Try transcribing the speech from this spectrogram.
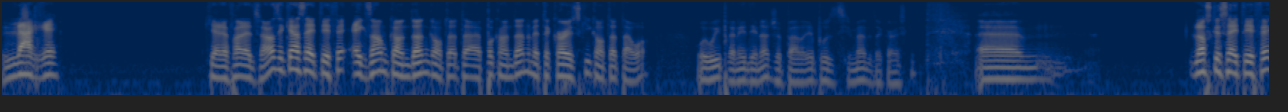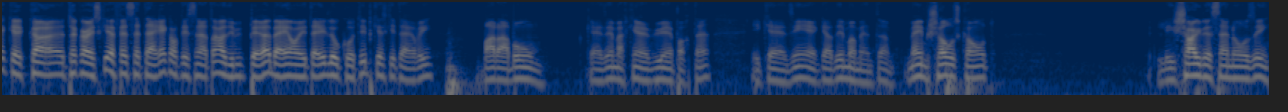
l'arrêt qui allait faire la différence. Et quand ça a été fait, exemple Condon contre Ottawa, pas Condon, mais Tokarski contre Ottawa. Oui, oui, prenez des notes, je parlerai positivement de Tokarski. Euh, lorsque ça a été fait, que Ka- Tokarski a fait cet arrêt contre les sénateurs en début de période, ben, on est allé de l'autre côté, puis qu'est-ce qui est arrivé? Badaboum. Le Canadien a marqué un but important et le Canadien a gardé le momentum. Même chose contre les Sharks de San Jose.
